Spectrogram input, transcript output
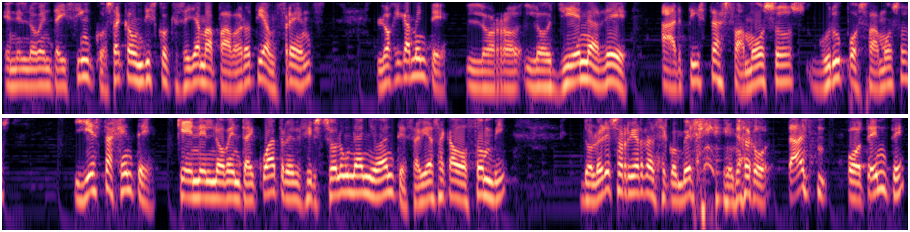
en el 95 saca un disco que se llama Pavarotti and Friends, lógicamente lo, llena de artistas famosos, grupos famosos, y esta gente que en el 94, es decir, solo un año antes había sacado Zombie, Dolores O'Riordan se convierte en algo tan potente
